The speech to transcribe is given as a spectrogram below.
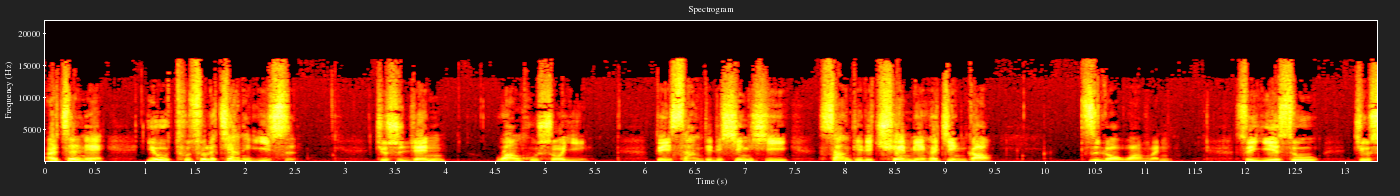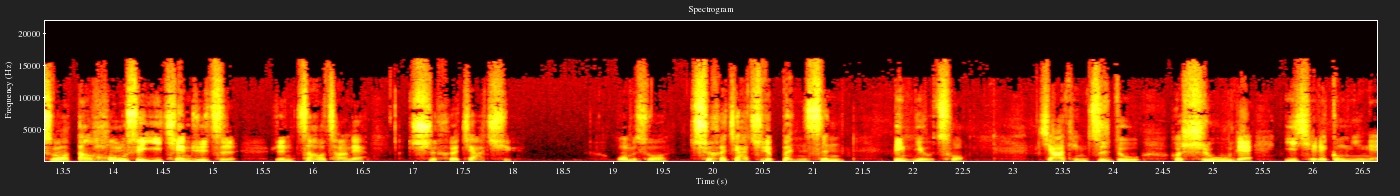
而这呢，又突出了这样的意思，就是人忘乎所以，对上帝的信息、上帝的劝勉和警告置若罔闻。所以耶稣就说：“当洪水以前日子，人照常的吃喝嫁娶。”我们说吃喝嫁娶的本身并没有错，家庭制度和食物的一切的供应呢，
